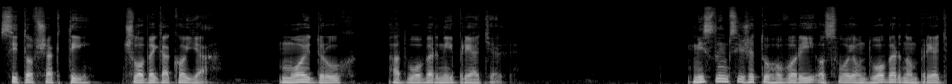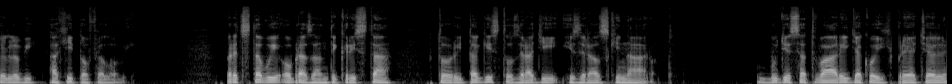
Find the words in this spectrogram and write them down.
Si to však ty, človek ako ja, môj druh a dôverný priateľ. Myslím si, že tu hovorí o svojom dôvernom priateľovi Achitofelovi. Predstavuje obraz Antikrista, ktorý takisto zradí izraelský národ. Bude sa tváriť ako ich priateľ,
